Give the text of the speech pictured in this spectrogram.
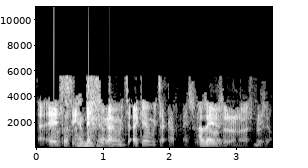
Eh, sí, hay, mucha carne. Hay, mucha, hay carne. Eso, a ver, eso no es una expresión.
